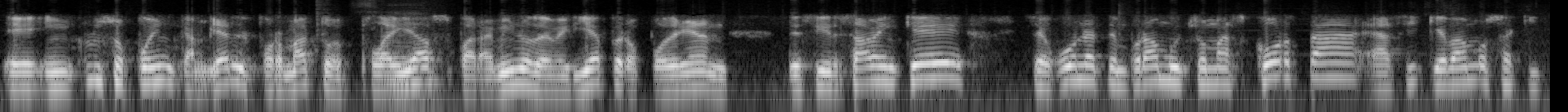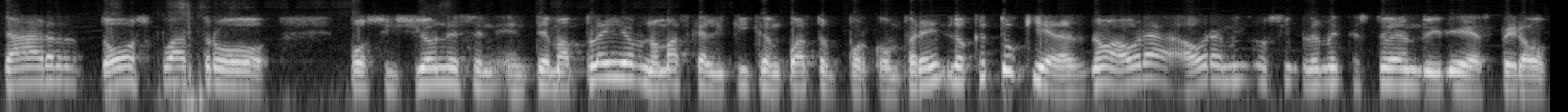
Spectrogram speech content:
Eh, incluso pueden cambiar el formato de playoffs, para mí no debería, pero podrían decir, ¿saben qué? Se juega una temporada mucho más corta, así que vamos a quitar dos, cuatro posiciones en, tema playoff, nomás califican cuatro por conferencia, lo que tú quieras, ¿no? Ahora, ahora mismo simplemente estoy dando ideas, pero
